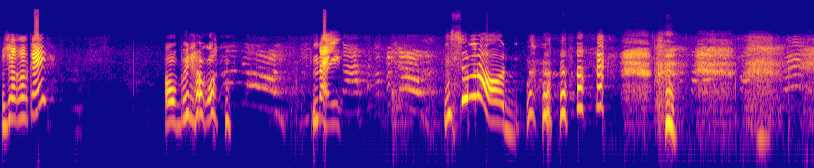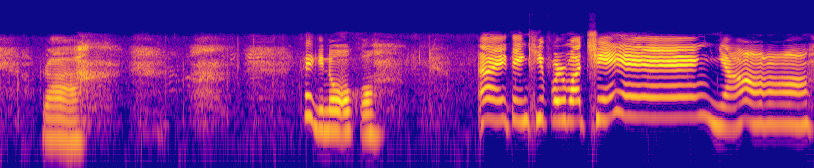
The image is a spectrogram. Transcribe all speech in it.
Masa ka kay? Oh, bina ko. Nay. Sulod. Ra. Kay ginoo ko. Hi, thank you for watching. Yeah.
